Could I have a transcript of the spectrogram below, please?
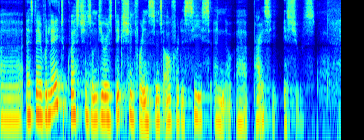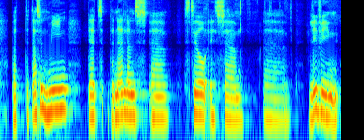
uh, as they relate to questions on jurisdiction, for instance, over the seas and uh, piracy issues. But that doesn't mean that the Netherlands uh, still is um, uh, living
